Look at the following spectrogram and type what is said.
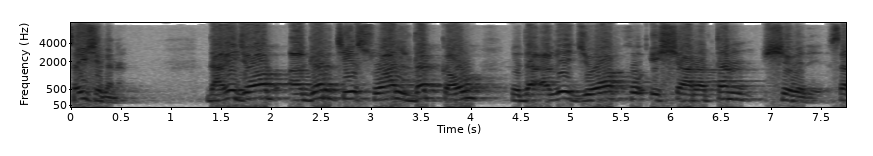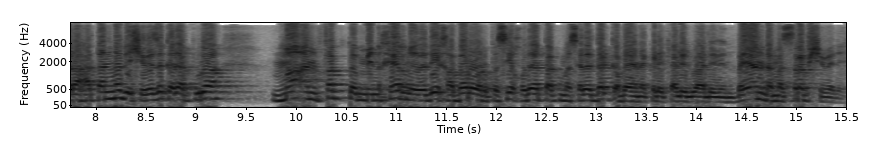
صحیح شګنه داغه جواب اگر چې سوال دک کو نو دا هغه جواب خو اشارتن شوه دی صراحتن نه دی شوه ځکه دا پورا ما انفقت من خیر نه دی خبر ورپسې خدای پاک مسله دک بیان کړي په والدین بیان د مصرف شوه دی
